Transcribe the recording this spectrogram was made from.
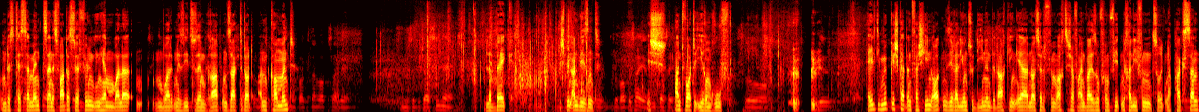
Um das Testament seines Vaters zu erfüllen, ging Herr Mubarak Nazir zu seinem Grab und sagte dort ankommend, Labek, ich bin anwesend. Ich antworte Ihrem Ruf. Er erhielt die Möglichkeit, an verschiedenen Orten in Sierra Leone zu dienen. Danach ging er 1985 auf Einweisung vom vierten Kalifen zurück nach Pakistan.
